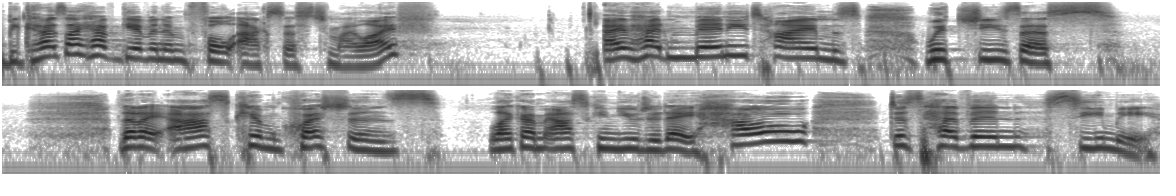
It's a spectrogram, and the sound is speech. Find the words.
Because I have given Him full access to my life, I've had many times with Jesus that I ask Him questions like I'm asking you today How does heaven see me?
